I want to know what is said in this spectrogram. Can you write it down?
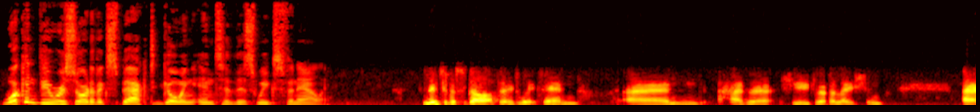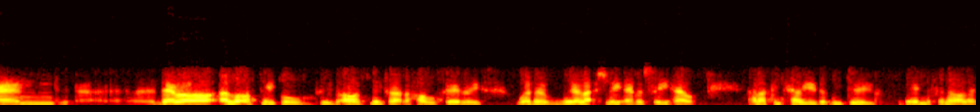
what can viewers sort of expect going into this week's finale? Lucifer starts at his wit's end and has a huge revelation. And uh, there are a lot of people who've asked me throughout the whole series whether we'll actually ever see hell. And I can tell you that we do in the finale.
